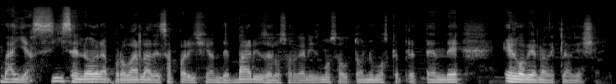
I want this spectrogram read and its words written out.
Vaya, sí se logra aprobar la desaparición de varios de los organismos autónomos que pretende el gobierno de Claudia Sheinbaum.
